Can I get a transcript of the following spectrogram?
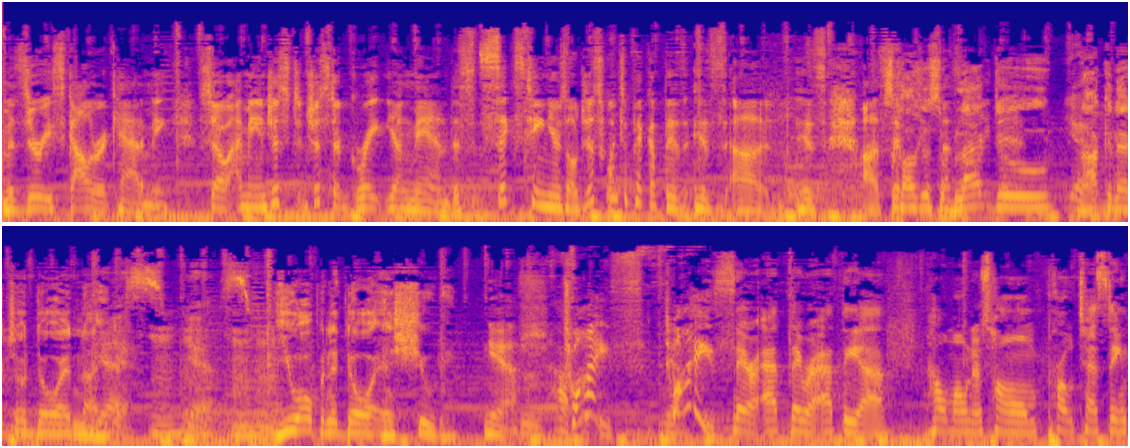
Missouri Scholar Academy. So, I mean, just just a great young man. This 16 years old just went to pick up his his. Uh, his uh, because it's a That's black dude yeah. knocking at your door at night. Yes, mm-hmm. yes. Mm-hmm. You open the door and shoot him. Yeah, mm. twice, yeah. twice. They were at they were at the. Uh, homeowner's home protesting.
